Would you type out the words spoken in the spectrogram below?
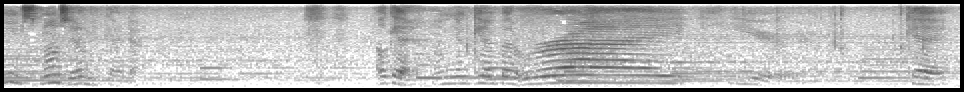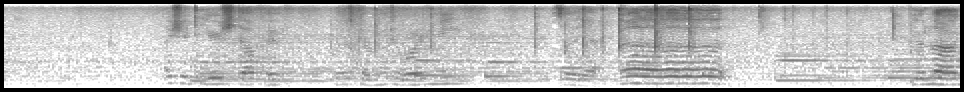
Mmm, smells yummy, kinda. Okay, I'm gonna camp it right here. Okay. I should hear stuff if it was coming towards me. So yeah. Uh, good luck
